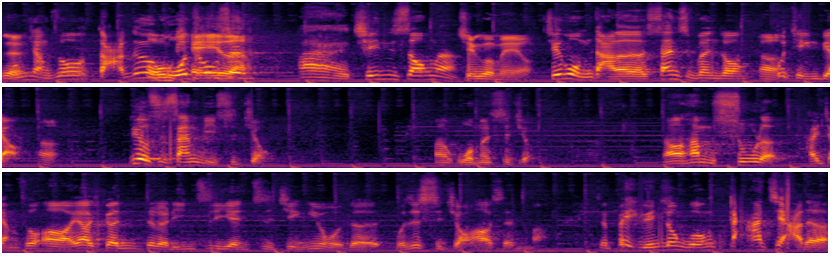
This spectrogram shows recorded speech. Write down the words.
我们想说打这个国中生，哎，轻松啊。结果没有，结果我们打了三十分钟不停表，嗯。六十三比十九，呃，我们十九。然后他们输了，还讲说哦，要跟这个林志燕致敬，因为我的我是十九号生嘛，就被袁东国中打假的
